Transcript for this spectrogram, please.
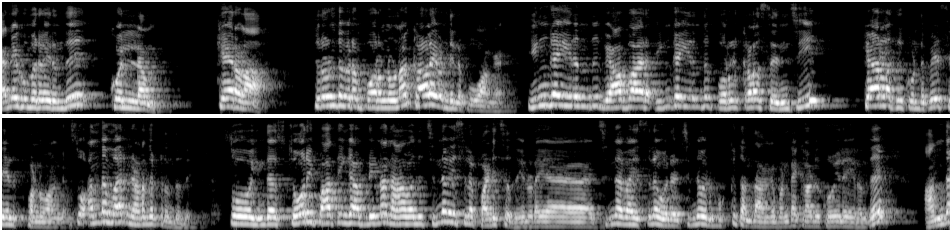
கன்னியாகுமரியில இருந்து கொல்லம் கேரளா திருவனந்தபுரம் போறணும்னா காலை வண்டியில் போவாங்க. இங்கே இருந்து வியாபாரம் இங்கே இருந்து பொருட்களை செஞ்சு கேரளாத்துக்கு கொண்டு போய் சேல்ஸ் பண்ணுவாங்க. ஸோ அந்த மாதிரி நடந்துட்டு இருந்தது ஸோ இந்த ஸ்டோரி பார்த்தீங்க அப்படின்னா நான் வந்து சின்ன வயசில் படித்தது என்னுடைய சின்ன வயசில் ஒரு சின்ன ஒரு புக்கு தந்தாங்க மண்டைக்காடு கோயிலில் இருந்து. அந்த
